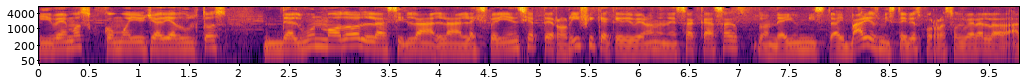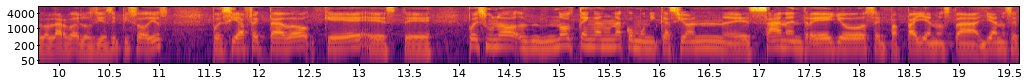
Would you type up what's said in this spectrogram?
y vemos como ellos ya de adultos de algún modo la, la, la, la experiencia terrorífica que vivieron en esa casa donde hay un hay varios misterios por resolver a, la- a lo largo de los 10 episodios pues sí ha afectado que este pues uno no tengan una comunicación eh, sana entre ellos el papá ya no está ya no se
